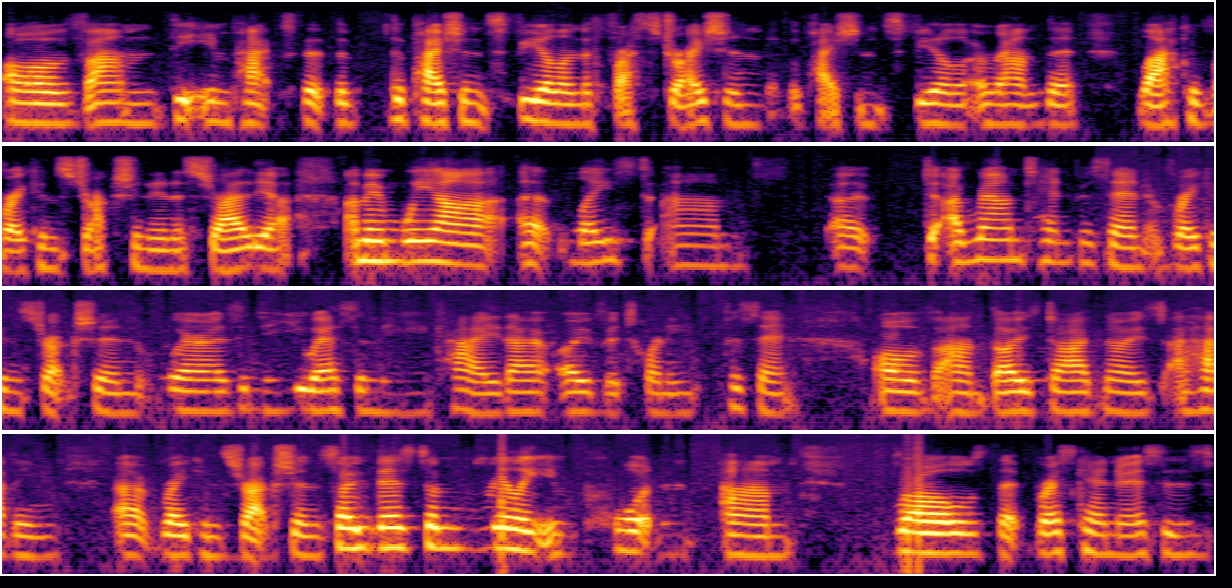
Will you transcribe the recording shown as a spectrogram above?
of um, the impact that the, the patients feel and the frustration that the patients feel around the lack of reconstruction in Australia. I mean, we are at least um, uh, around 10% of reconstruction, whereas in the US and the UK, they're over 20% of um, those diagnosed are having uh, reconstruction. So there's some really important um, roles that breast care nurses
